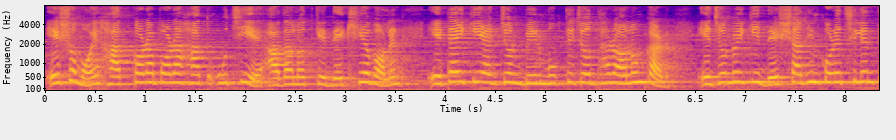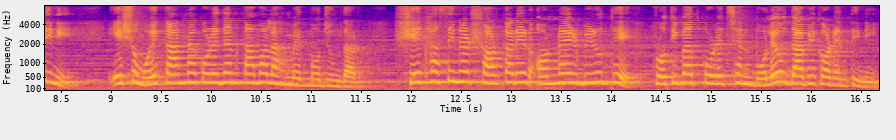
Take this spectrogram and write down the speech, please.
এ সময় হাত করা পড়া হাত উঁচিয়ে আদালতকে দেখিয়ে বলেন, এটাই কি একজন বীর মুক্তিযোদ্ধার অলংকার? এজন্যই কি দেশ স্বাধীন করেছিলেন তিনি? এ সময় কান্না করে দেন কামাল আহমেদ মজুমদার। শেখ হাসিনার সরকারের অন্যায়ের বিরুদ্ধে প্রতিবাদ করেছেন বলেও দাবি করেন তিনি।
